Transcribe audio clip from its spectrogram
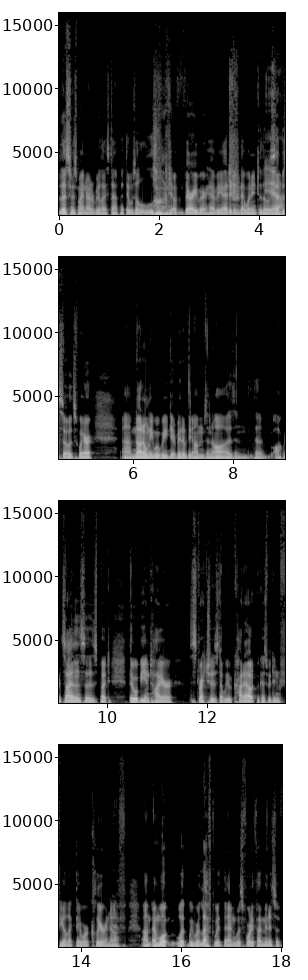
listeners might not have realized that, but there was a lot of very very heavy editing that went into those Yeah. episodes where. Um, not only would we get rid of the ums and ahs and the awkward silences, but there would be entire stretches that we would cut out because we didn't feel like they were clear enough. Um, and what what we were left with then was 45 minutes of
